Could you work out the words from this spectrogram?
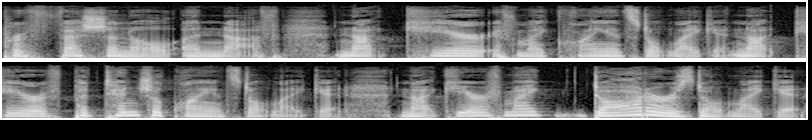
professional enough, not care if my clients don't like it, not care if potential clients don't like it, not care if my daughters don't like it.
